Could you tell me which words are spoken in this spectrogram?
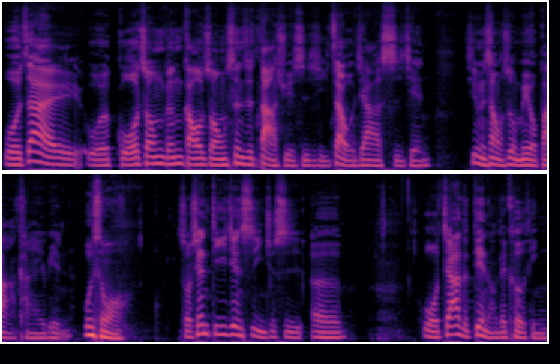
我在我国中跟高中，甚至大学时期，在我家的时间，基本上我是没有办法看 A 片的。为什么？首先第一件事情就是，呃，我家的电脑在客厅，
